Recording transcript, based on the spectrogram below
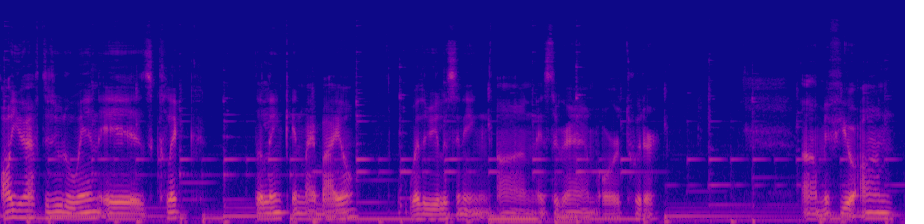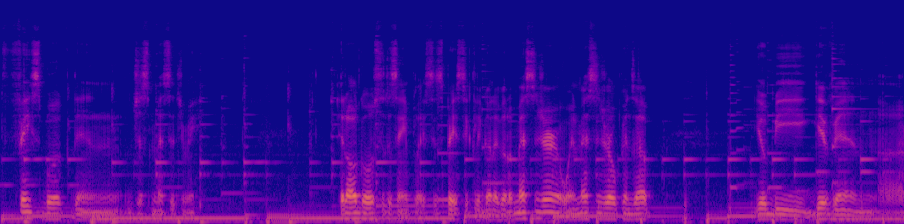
all you have to do to win is click the link in my bio, whether you're listening on Instagram or Twitter. Um, if you're on Facebook, then just message me. It all goes to the same place. It's basically gonna go to Messenger. When Messenger opens up, you'll be given uh,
